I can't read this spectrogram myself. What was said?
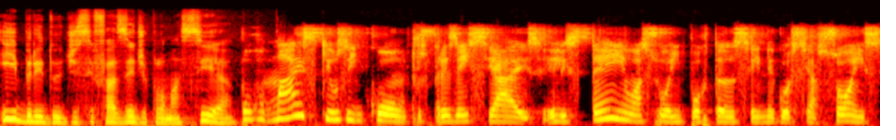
híbrido de se fazer diplomacia? Por mais que os encontros presenciais eles tenham a sua importância em negociações,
